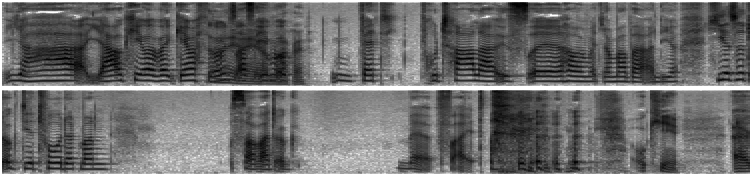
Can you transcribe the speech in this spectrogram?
ja ja okay aber bei game of thrones ja, ja, ja, eben bett brutaler ist äh, how mit your mother an dir. Hier sind auch dir to dat man so wat mehr fight. Okay. Äh,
